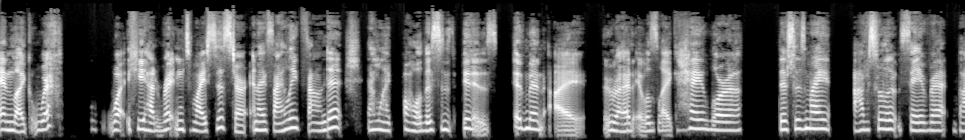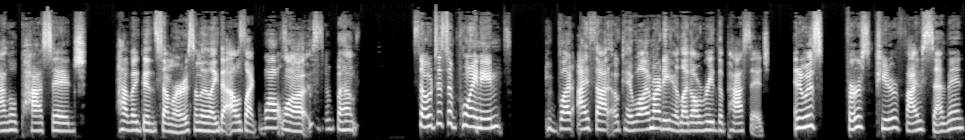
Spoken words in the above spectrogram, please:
and like where, what he had written to my sister. And I finally found it. And I'm like, oh, this is, is. And then I read, it was like, Hey, Laura, this is my absolute favorite Bible passage. Have a good summer or something like that. I was like, what was? So disappointing. But I thought, okay, well, I'm already here. Like, I'll read the passage. And it was first Peter 5, 7. It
